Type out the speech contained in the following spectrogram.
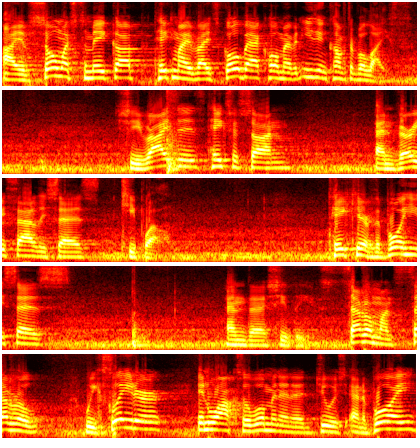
I have so much to make up. Take my advice, go back home, have an easy and comfortable life. She rises, takes her son, and very sadly says, Keep well. Take care of the boy, he says, and uh, she leaves. Several months, several weeks later, in walks a woman and a Jewish and a boy,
